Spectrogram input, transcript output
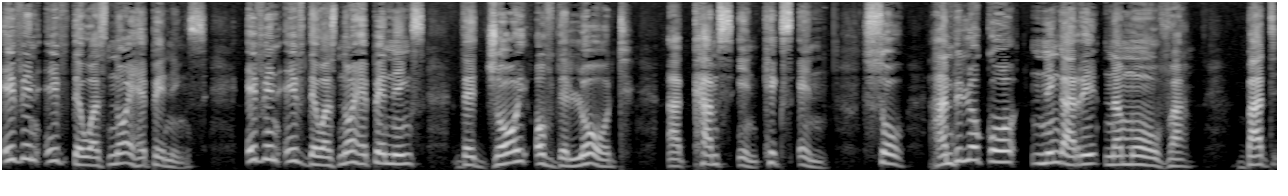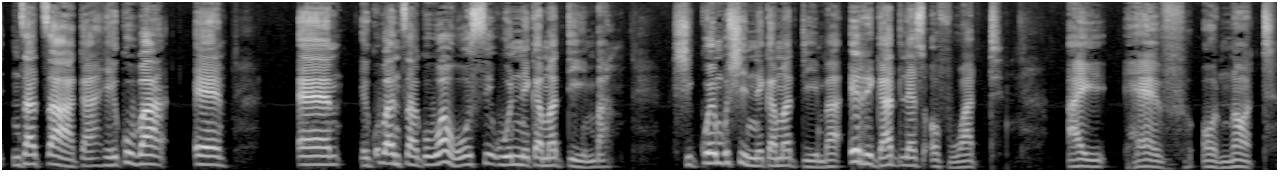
Even if there was no happenings, even if there was no happenings, the joy of the Lord uh, comes in, kicks in. So hambiloko ni nga ri na movha but ndza tsaka hikuva eh um hikuva ntsako wa hosi wu nyika matimba xikwembu xi nyika matimba regardless of what i have or not.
